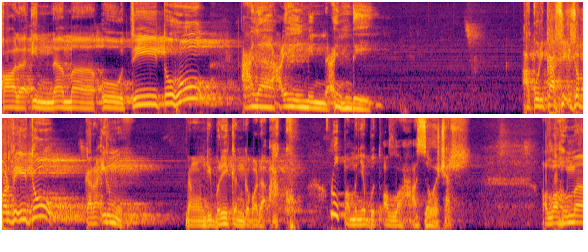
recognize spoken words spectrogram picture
Qala innama utituhu ala ilmin indi. Aku dikasih seperti itu karena ilmu yang diberikan kepada aku. Lupa menyebut Allah Azza wa Allahumma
